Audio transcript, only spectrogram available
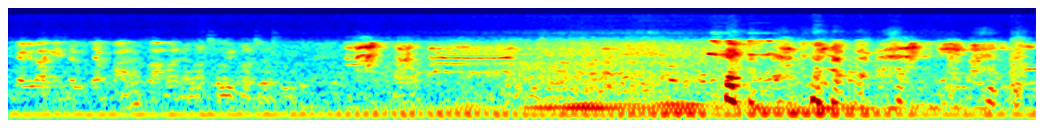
Sekali lagi saya ucapkan selamat dan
